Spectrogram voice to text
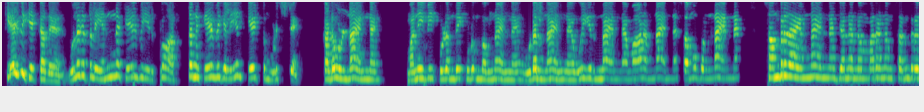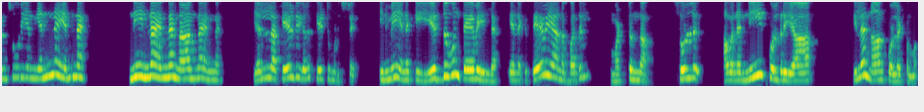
கேள்வி கேட்காத உலகத்துல என்ன கேள்வி இருக்கோ அத்தனை கேள்விகளையும் கேட்டு முடிச்சிட்டேன். கடவுள்னா என்ன? மனைவி குழந்தை குடும்பம்னா என்ன? உடல்னா என்ன? உயிர்னா என்ன? மானம்னா என்ன? சமூகம்னா என்ன? சம்பிரதாயம்னா என்ன? ஜனனம் மரணம் சந்திரன் சூரியன் என்ன என்ன? நீன்னா என்ன? நான்னா என்ன? எல்லா கேள்விகளும் கேட்டு முடிச்சிட்டேன். இனிமே எனக்கு எதுவும் தேவையில்லை. எனக்கு தேவையான பதில் மட்டும்தான். சொல்லு. அவனை நீ கொல்றியா? இல்ல நான் கொல்லட்டுமா?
